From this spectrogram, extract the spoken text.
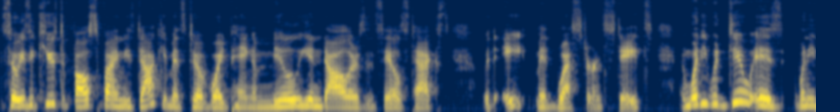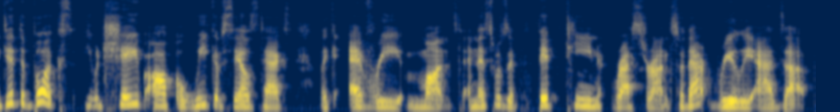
so he's accused of falsifying these documents to avoid paying a million dollars in sales tax with eight Midwestern states. And what he would do is when he did the books, he would shave off a week of sales tax like every month. And this was at 15 restaurants. So that really adds up.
